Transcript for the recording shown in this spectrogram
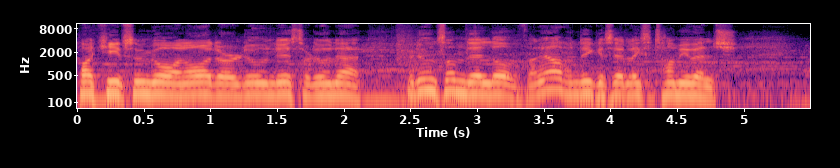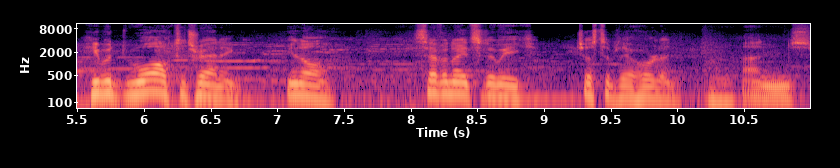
what keeps them going. Oh, they're doing this, they're doing that. They're doing something they love. And I often think I said, like Tommy Walsh, he would walk to training, you know, seven nights of the week just to play hurling. Mm-hmm. And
